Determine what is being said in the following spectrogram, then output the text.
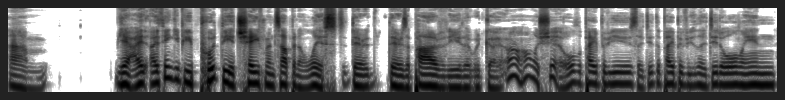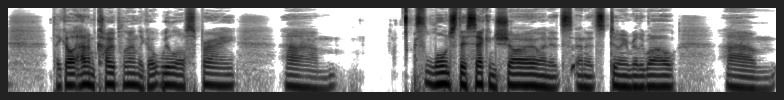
um, yeah, I, I think if you put the achievements up in a list, there there is a part of you that would go, oh holy shit! All the pay per views they did the pay per view they did all in. They got Adam Copeland, they got Will Ospreay. Um, launched their second show and it's and it's doing really well. Um,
